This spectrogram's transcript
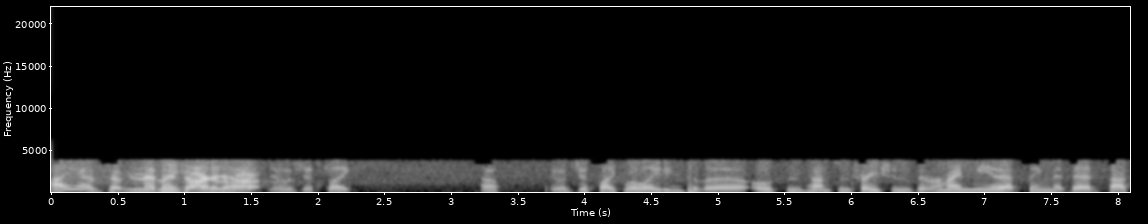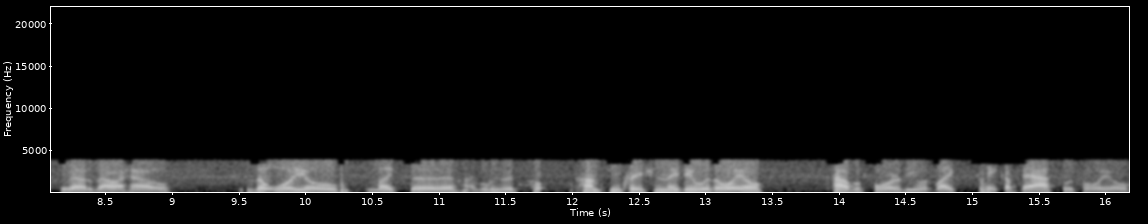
I had something that You I thought talking about. about- It was just like, oh, it was just like relating to the oaths and concentrations. It reminded me of that thing that Dad talked about about how the oil, like the, I believe it's concentration they do with oil. How before they would like take a bath with oil.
